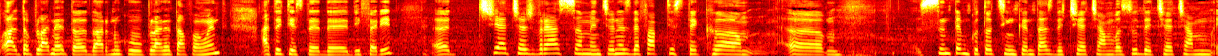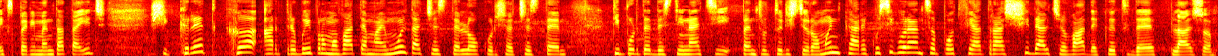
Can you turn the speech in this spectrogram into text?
altă planetă, dar nu cu planeta Pământ, atât este de diferit. Uh, ceea ce aș vrea să menționez de fapt este că uh, suntem cu toți încântați de ceea ce am văzut, de ceea ce am experimentat aici și cred că ar trebui promovate mai mult aceste locuri și aceste tipuri de destinații pentru turiștii români, care cu siguranță pot fi atrași și de altceva decât de plajă.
